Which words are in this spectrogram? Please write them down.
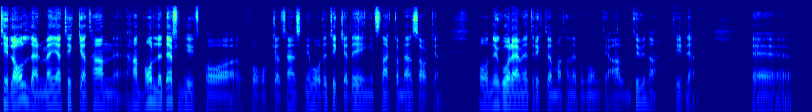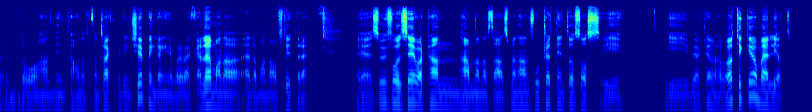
till åldern, men jag tycker att han han håller definitivt på på hockeyallsvensk alltså nivå. Det tycker jag. Det är inget snack om den saken. Och nu går det även ett rykte om att han är på gång till Almtuna tydligen. Eh, då han inte har något kontrakt med Linköping längre vad det verkar, eller om han har, eller om han avslutar det. Eh, så vi får se vart han hamnar någonstans, men han fortsätter inte hos oss i i Björklöven. Vad tycker du om Elliot?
